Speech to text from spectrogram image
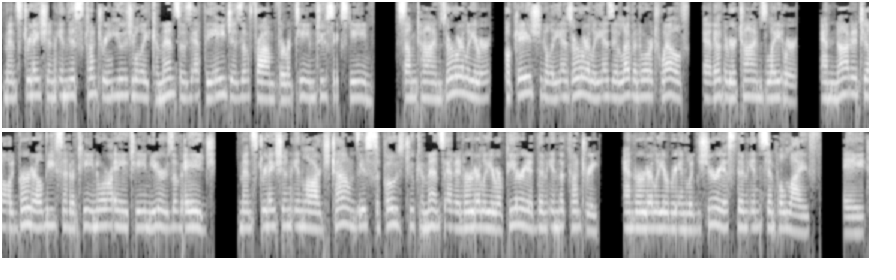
Menstruation in this country usually commences at the ages of from 13 to 16 sometimes earlier, occasionally as early as 11 or 12, at other times later, and not until a girl be 17 or 18 years of age. Menstruation in large towns is supposed to commence at an earlier period than in the country, and earlier in luxurious than in simple life. 8.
